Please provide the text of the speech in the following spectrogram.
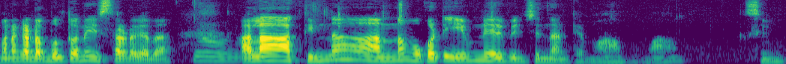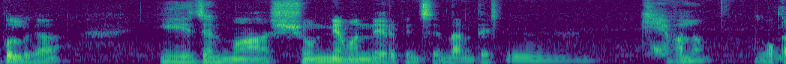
మనకు ఆ డబ్బులతోనే ఇస్తాడు కదా. అలా తిన్న అన్నం ఒకటి ఏం నేర్పించిందంటే మా అమ్మ సింపుల్గా ఈ జన్మ శూన్యమని నేర్పించింది అంతే కేవలం ఒక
